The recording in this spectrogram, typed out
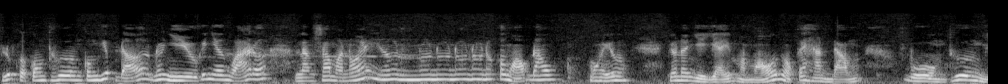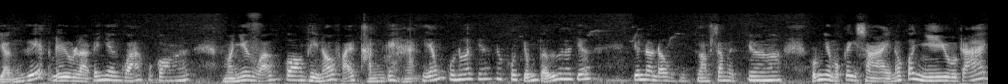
Lúc là con thương con giúp đỡ nó nhiều cái nhân quả đó. Làm sao mà nói nó nó nó nó, nó có một đâu. Con hiểu không? Cho nên vì vậy mà mỗi một cái hành động buồn thương giận ghét đều là cái nhân quả của con hết. Mà nhân quả của con thì nó phải thành cái hạt giống của nó chứ. Nó có chủng tử của nó chứ chứ nó đâu làm sao mà chưa cũng như một cây xài nó có nhiều trái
